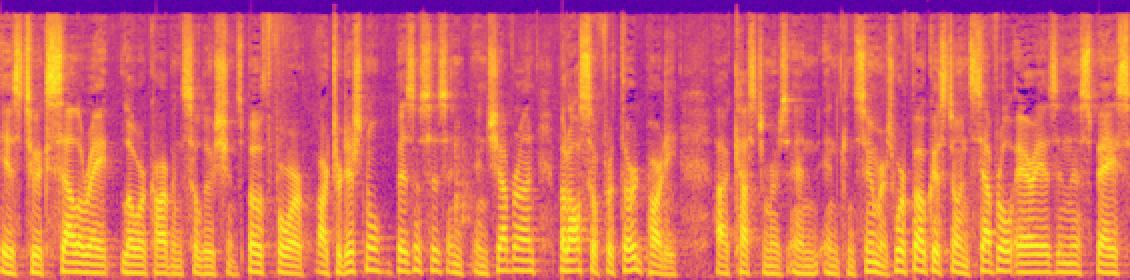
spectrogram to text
is to accelerate lower carbon solutions, both for our traditional businesses in, in Chevron, but also for third party uh, customers and, and consumers. We're focused on several areas in this space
